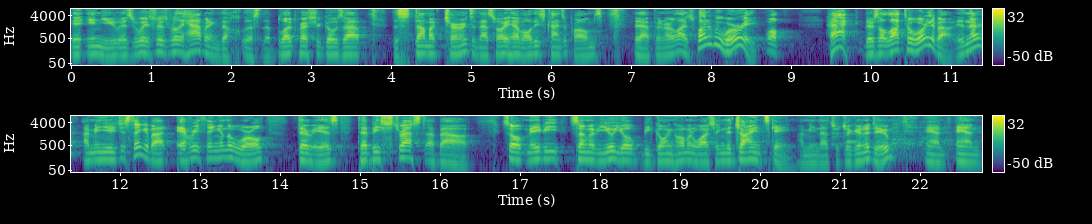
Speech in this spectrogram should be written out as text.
in, you is, is really happening. The, the blood pressure goes up, the stomach churns, and that's why we have all these kinds of problems that happen in our lives. Why do we worry? Well, heck, there's a lot to worry about, isn't there? I mean, you just think about everything in the world there is to be stressed about. So maybe some of you, you'll be going home and watching the Giants game. I mean, that's what you're going to do. And, and,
